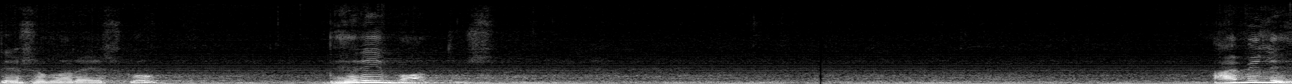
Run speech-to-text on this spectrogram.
त्यसो भएर यसको धेरै महत्त्व छ। हामीले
